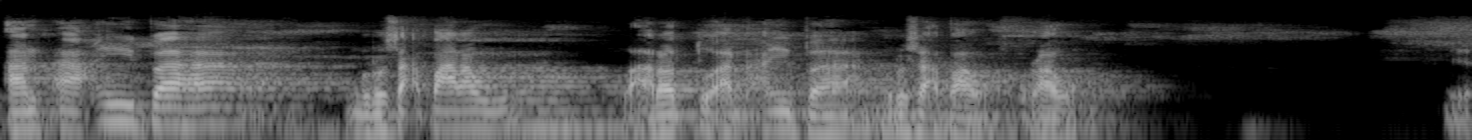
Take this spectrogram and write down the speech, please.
an a'ibaha. Ngrusak perahu. Fa'aradtu an a'ibaha. Ngrusak perahu. Ya.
